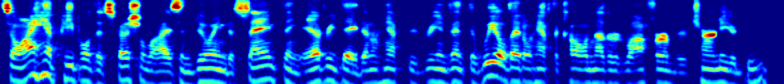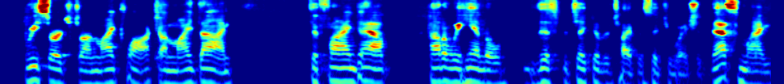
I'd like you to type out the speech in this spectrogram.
So I have people that specialize in doing the same thing every day. They don't have to reinvent the wheel. They don't have to call another law firm or attorney or do research on my clock on my dime to find out how do we handle this particular type of situation. That's my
